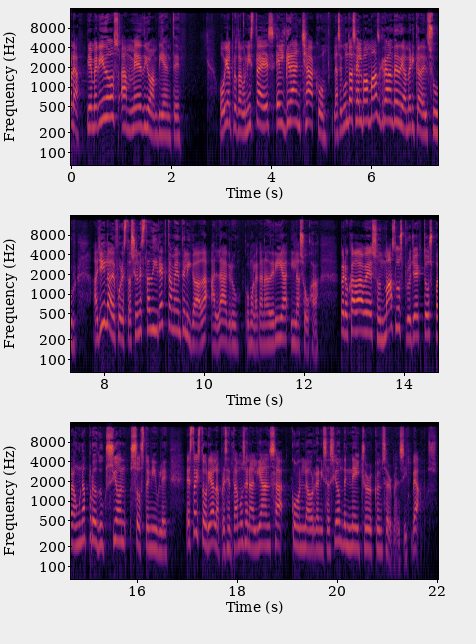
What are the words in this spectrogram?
Hola, bienvenidos a Medio Ambiente. Hoy el protagonista es el Gran Chaco, la segunda selva más grande de América del Sur. Allí la deforestación está directamente ligada al agro, como la ganadería y la soja. Pero cada vez son más los proyectos para una producción sostenible. Esta historia la presentamos en alianza con la organización de Nature Conservancy. Veamos.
